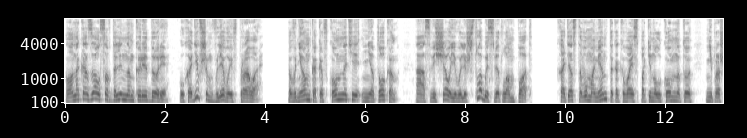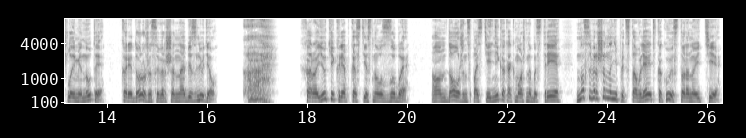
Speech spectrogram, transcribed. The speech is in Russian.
Он оказался в длинном коридоре, уходившем влево и вправо. В нем, как и в комнате, нет окон, а освещал его лишь слабый свет лампад. Хотя с того момента, как Вайс покинул комнату, не прошло и минуты, коридор уже совершенно обезлюдил. Ах. Харуюки крепко стиснул зубы. Он должен спасти Ника как можно быстрее, но совершенно не представляет, в какую сторону идти.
